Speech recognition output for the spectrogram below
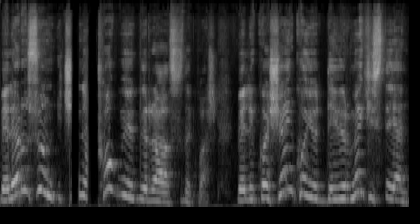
Belarus'un içinde çok büyük bir rahatsızlık var. Ve Lukashenko'yu devirmek isteyen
